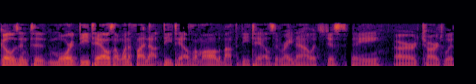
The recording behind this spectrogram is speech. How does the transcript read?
goes into more details. I want to find out details. I'm all about the details. And right now it's just they are charged with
